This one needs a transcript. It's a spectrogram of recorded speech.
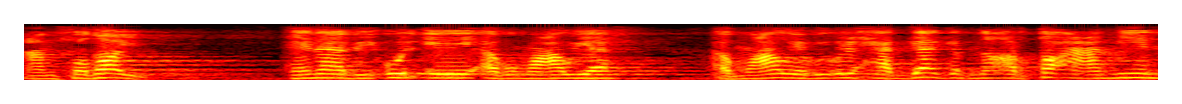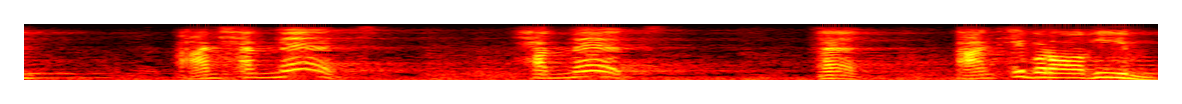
عن فضيل. هنا بيقول إيه؟ أبو معاوية. أبو معاوية بيقول حجاج بن أرطاء عن مين؟ عن حماد. حماد. ها عن إبراهيم.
